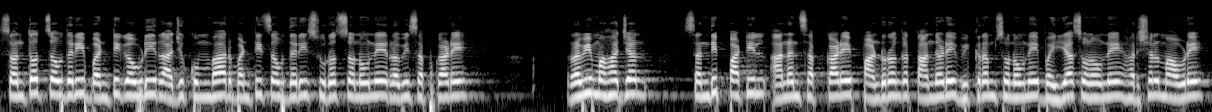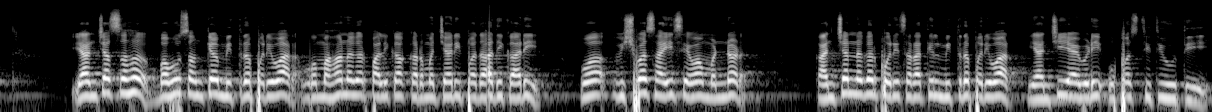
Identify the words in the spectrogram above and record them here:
संतोष चौधरी बंटी गवडी राजू कुंभार बंटी चौधरी सूरज सोनवणे रवी सपकाळे रवी महाजन संदीप पाटील आनंद सपकाळे पांडुरंग तांदडे विक्रम सोनवणे भैया सोनवणे हर्षल मावडे यांच्यासह बहुसंख्य मित्रपरिवार व महानगरपालिका कर्मचारी पदाधिकारी व विश्वसाई सेवा मंडळ कांचननगर परिसरातील मित्रपरिवार यांची यावेळी उपस्थिती होती.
